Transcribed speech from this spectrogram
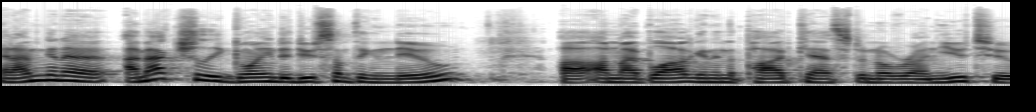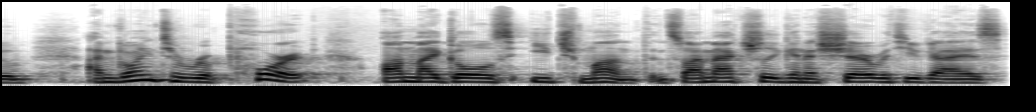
and I'm gonna I'm actually going to do something new uh, on my blog and in the podcast and over on YouTube, I'm going to report on my goals each month. And so I'm actually going to share with you guys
